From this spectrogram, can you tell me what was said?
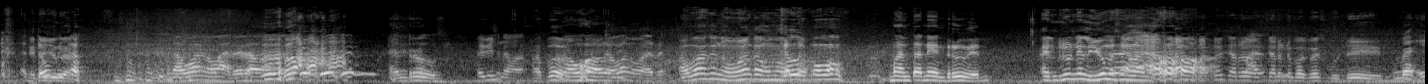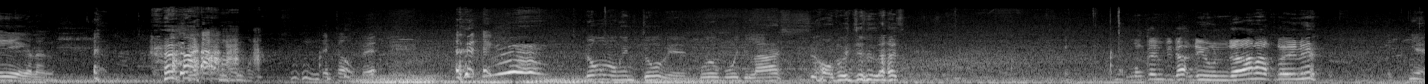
itu Dong, juga Nawang awak ada Andrew. Lagi senama. apa Awal. Nawang ada. awal kan ngomong kan ngomong kalau apa? ngomong mantan Andrew kan Andrew nih Leo masih ngelamat itu cara cara udah bagus budi Mbak I kan. Eh kau. Lu ngomongin tuh, Ben. Mau mau jelas. Mau mau jelas. Mungkin tidak diundang aku ini Iya.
